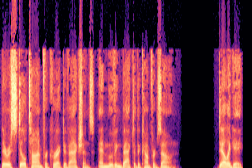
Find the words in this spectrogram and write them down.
there is still time for corrective actions and moving back to the comfort zone. Delegate.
